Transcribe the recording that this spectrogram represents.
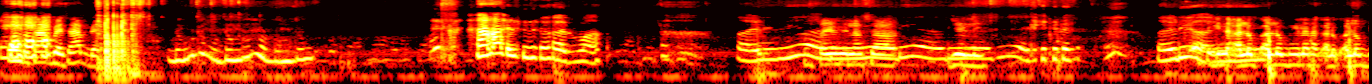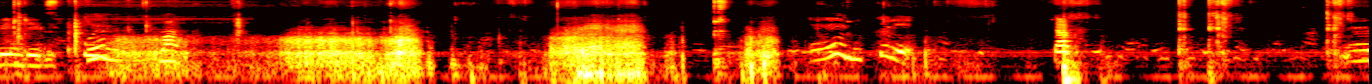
Spoon to, sabre, sabre. Dung. Haluan ma. Ang sayo nila sa jelly. Sige na alog-alog nila, nag-alog-alog din yung jelly. Ma. Eh, nikiri. Sabre. Eh,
